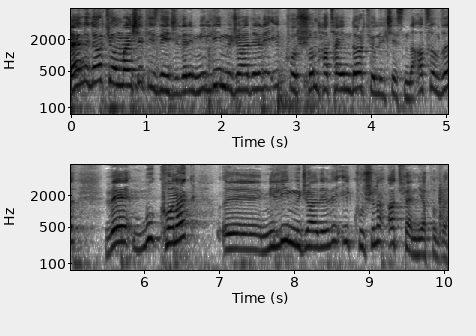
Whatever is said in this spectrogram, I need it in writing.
Değerli Dört Yol Manşet izleyicileri, milli mücadelede ilk kurşun Hatay'ın Dört Yol ilçesinde atıldı ve bu konak e, milli mücadelede ilk kurşuna atfen yapıldı.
